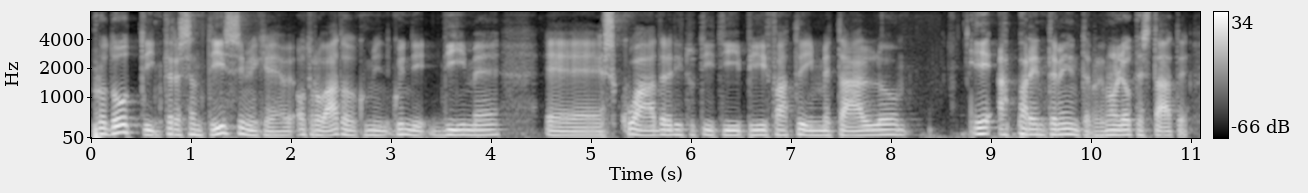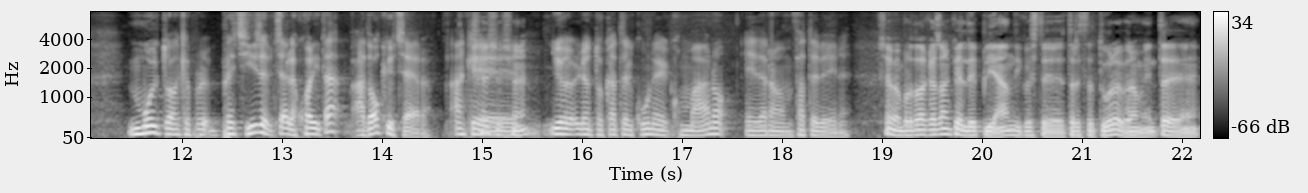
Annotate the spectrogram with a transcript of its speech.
prodotti interessantissimi che ho trovato, quindi dime, eh, squadre di tutti i tipi, fatte in metallo e apparentemente, perché non le ho testate, molto anche pre- precise, cioè la qualità ad occhio c'era. Anche Sì, sì, sì. io le ho toccate alcune con mano ed erano fatte bene. Sì, abbiamo portato a casa anche il dépliant di queste attrezzature, veramente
